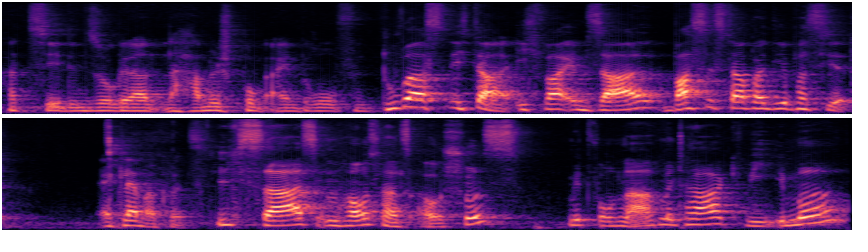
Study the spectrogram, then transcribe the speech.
hat sie den sogenannten Hammelsprung einberufen. Du warst nicht da, ich war im Saal. Was ist da bei dir passiert? Erklär mal kurz. Ich saß im Haushaltsausschuss, Mittwochnachmittag, wie immer,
